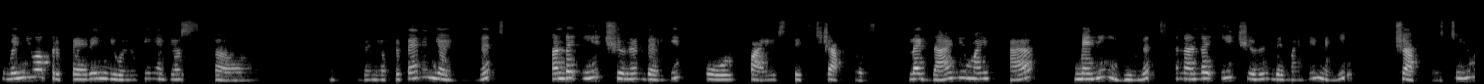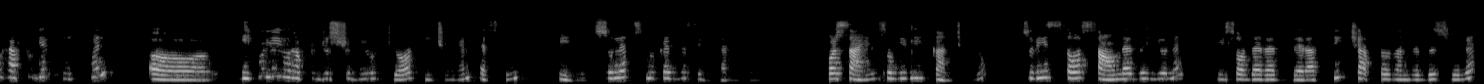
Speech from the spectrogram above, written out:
so when you are preparing, you are looking at your, uh, when you're preparing your units, under each unit, there will be four, five, six chapters. Like that, you might have many units, and under each unit, there might be many chapters. So you have to get equal, uh, equally, you have to distribute your teaching and testing periods. So let's look at this example. For science, so we will continue. So we saw sound as a unit. We saw that there are, there are three chapters under this unit.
